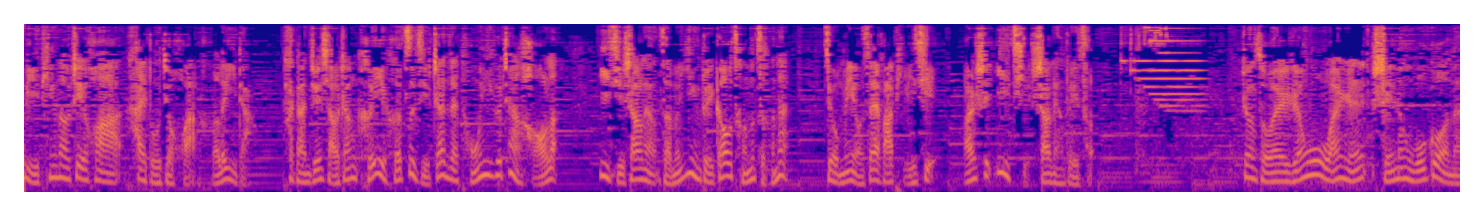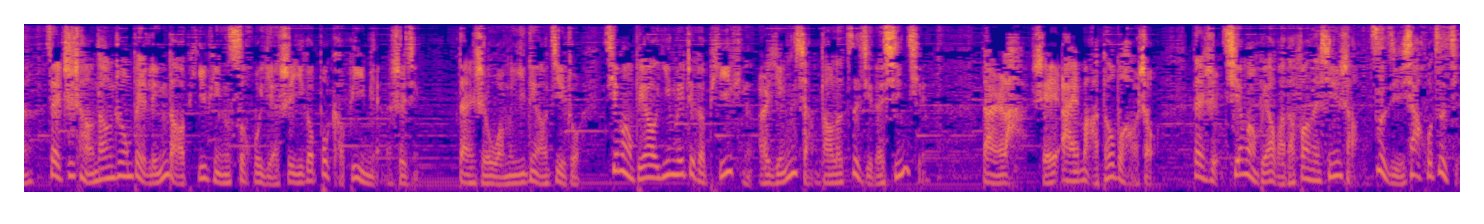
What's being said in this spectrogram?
理听到这话，态度就缓和了一点。他感觉小张可以和自己站在同一个战壕了，一起商量怎么应对高层的责难，就没有再发脾气，而是一起商量对策。正所谓人无完人，谁能无过呢？在职场当中被领导批评，似乎也是一个不可避免的事情。但是我们一定要记住，千万不要因为这个批评而影响到了自己的心情。当然了，谁挨骂都不好受，但是千万不要把它放在心上，自己吓唬自己，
